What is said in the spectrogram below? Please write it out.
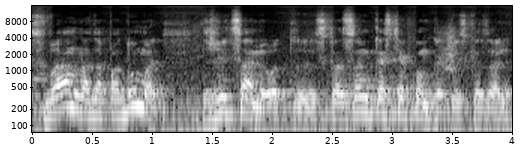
с вам надо подумать, с жильцами, вот э, с своим костяком, как вы сказали.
